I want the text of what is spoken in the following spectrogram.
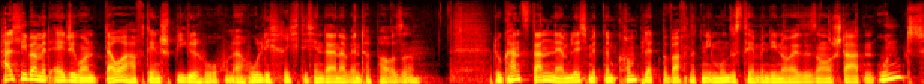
Halt lieber mit AG1 dauerhaft den Spiegel hoch und erhol dich richtig in deiner Winterpause. Du kannst dann nämlich mit einem komplett bewaffneten Immunsystem in die neue Saison starten und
